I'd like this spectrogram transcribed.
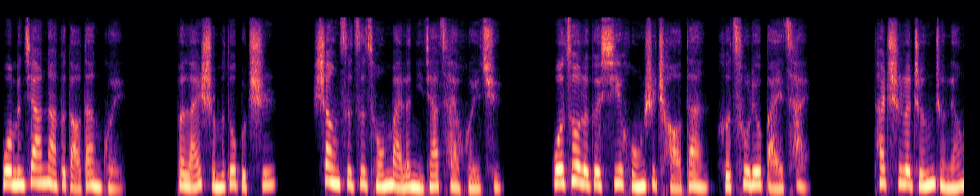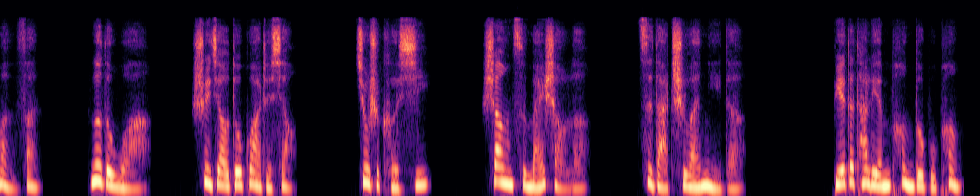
我们家那个捣蛋鬼，本来什么都不吃，上次自从买了你家菜回去。”我做了个西红柿炒蛋和醋溜白菜，他吃了整整两碗饭，乐得我啊睡觉都挂着笑。就是可惜上次买少了，自打吃完你的，别的他连碰都不碰。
